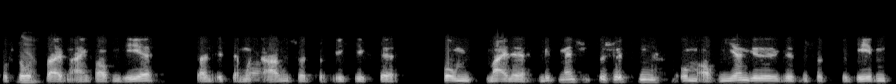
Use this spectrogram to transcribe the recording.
zu Stoßzeiten ja. einkaufen gehe, dann ist der Mundarenschutz das Wichtigste, um meine Mitmenschen zu schützen, um auch mir einen gewissen Schutz zu geben.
